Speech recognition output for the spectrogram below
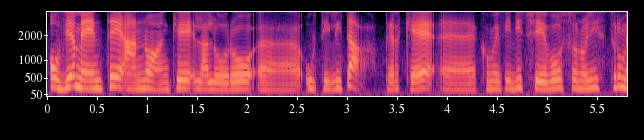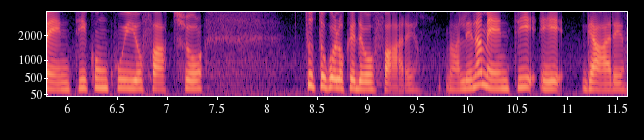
ovviamente hanno anche la loro eh, utilità perché eh, come vi dicevo sono gli strumenti con cui io faccio tutto quello che devo fare, allenamenti e gare.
